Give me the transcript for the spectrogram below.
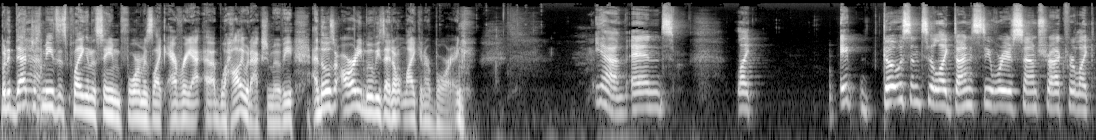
But it, that just means it's playing in the same form as like every uh, hollywood action movie and those are already movies i don't like and are boring yeah, and like it goes into like Dynasty Warriors soundtrack for like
